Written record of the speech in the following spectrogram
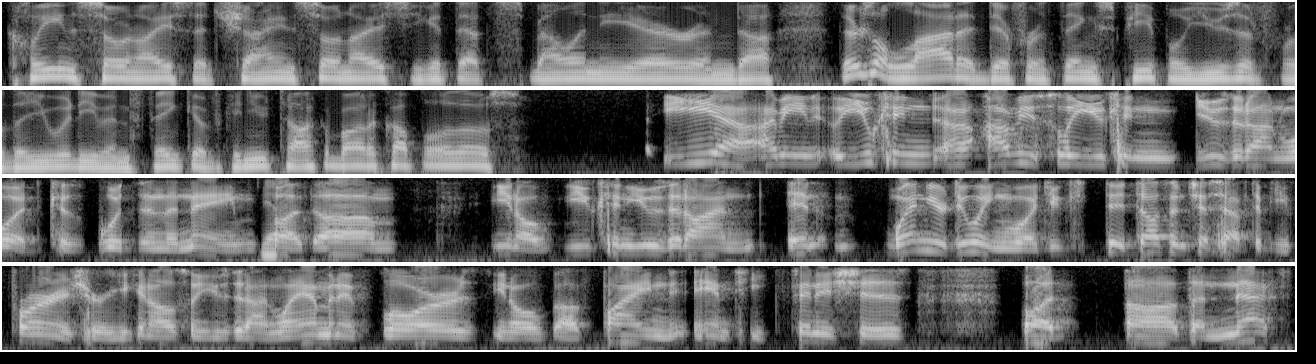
cleans so nice. It shines so nice. You get that smell in the air, and uh, there's a lot of different things people use it for that you wouldn't even think of. Can you talk about a couple of those? Yeah, I mean, you can uh, obviously you can use it on wood because wood's in the name, Yep. but um, you know you can use it on. And when you're doing wood, you, it doesn't just have to be furniture. You can also use it on laminate floors. You know, uh, fine antique finishes. But uh, the next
